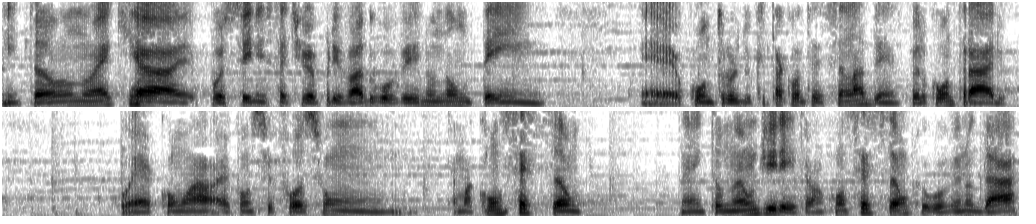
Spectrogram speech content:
Então, não é que, a, por ser iniciativa privada, o governo não tem é, o controle do que está acontecendo lá dentro. Pelo contrário, é como, a, é como se fosse um, é uma concessão. Né? Então, não é um direito, é uma concessão que o governo dá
